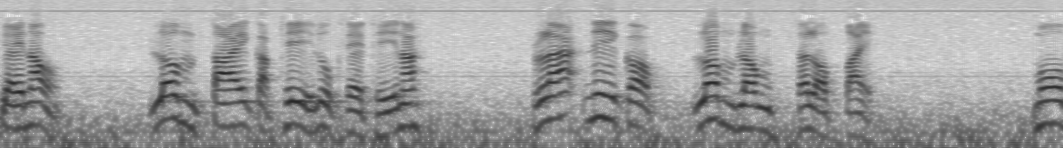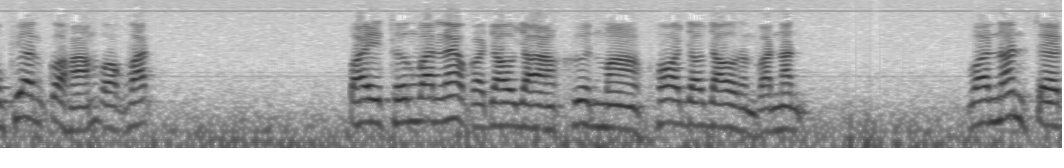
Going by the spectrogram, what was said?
ใหญ่เน่า ล่มตายกับที่ลูกเศรษฐีนะพระนี่ก็ล่มลงสลบไปโมเพี้ยนก็หามออกวัด ไปถึงวันแล้วก็เยายาคืนมาพ่อเยาๆทันวันนั้น วันนั้นเศรษ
